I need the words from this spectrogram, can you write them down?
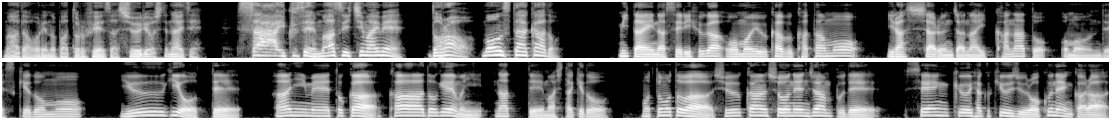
まだ俺のバトルフェーズは終了してないぜ。さあ行くぜまず1枚目ドローモンスターカードみたいなセリフが思い浮かぶ方もいらっしゃるんじゃないかなと思うんですけども、遊戯王ってアニメとかカードゲームになってましたけど、もともとは週刊少年ジャンプで1996年から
